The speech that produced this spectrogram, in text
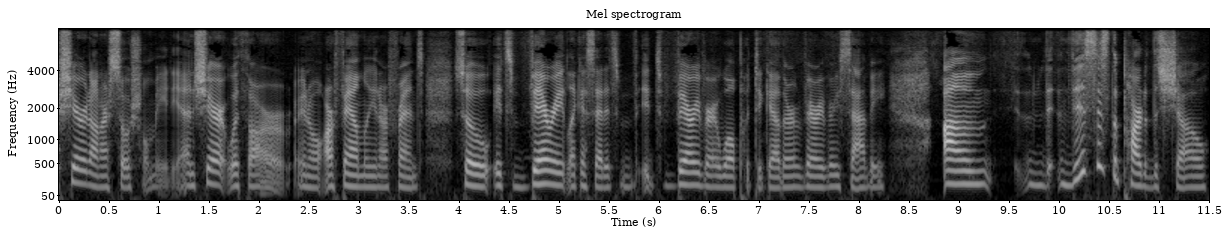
share it on our social media and share it with our, you know, our family and our friends. So it's very, like I said, it's it's very very well put together and very very savvy. Um, th- this is the part of the show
